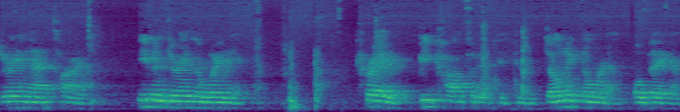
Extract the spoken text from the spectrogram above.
during that time, even during the waiting. Pray, be confident in Him. Don't ignore Him, obey Him.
